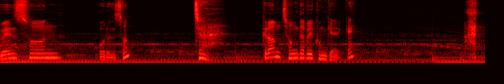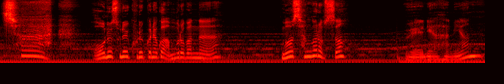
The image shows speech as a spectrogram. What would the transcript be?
왼손, 오른손? 자, 그럼 정답을 공개할게. 아차, 어느 손을 고를 거냐고 안 물어봤네. 뭐 상관없어. 왜냐하면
